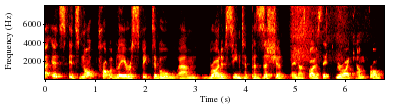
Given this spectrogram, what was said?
Uh, it's it's not probably a respectable um, right of centre position, and I suppose that's where I come from.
